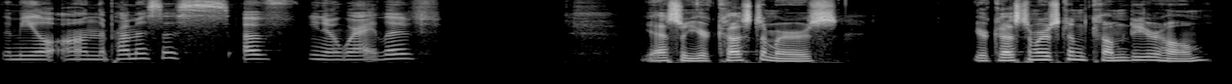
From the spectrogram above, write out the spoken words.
the meal on the premises of, you know, where I live? Yeah, so your customers your customers can come to your home.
